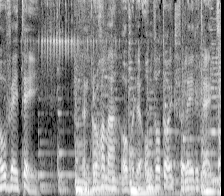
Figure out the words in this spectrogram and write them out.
OVT. Een programma over de onvoltooid verleden tijd.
